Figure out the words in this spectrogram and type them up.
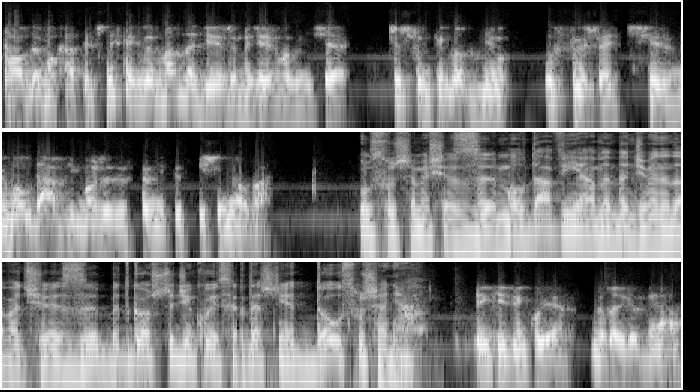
prodemokratycznych. Także mam nadzieję, że będziemy mogli się w przyszłym tygodniu usłyszeć z Mołdawii, może ze stolicy z Kiszyniowa. Usłyszymy się z Mołdawii, a my będziemy nadawać z Bydgoszczy. Dziękuję serdecznie. Do usłyszenia. Dzięki, dziękuję. Dobrego dnia.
